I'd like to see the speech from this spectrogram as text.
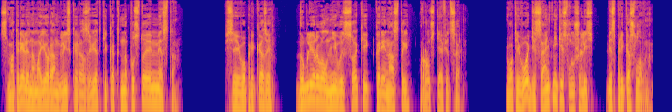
смотрели на майора английской разведки как на пустое место. Все его приказы дублировал невысокий, коренастый русский офицер. Вот его десантники слушались беспрекословно.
